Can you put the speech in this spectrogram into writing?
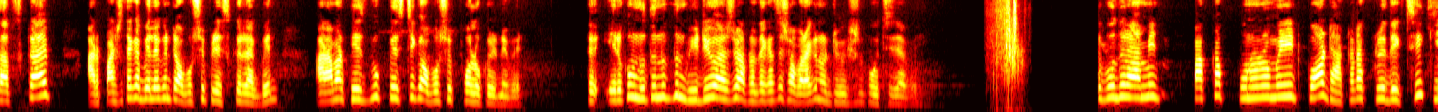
সাবস্ক্রাইব আর পাশে থাকা বেলাইকনটি অবশ্যই প্রেস করে রাখবেন আর আমার ফেসবুক পেজটিকে অবশ্যই ফলো করে নেবেন। তো এরকম নতুন নতুন ভিডিও আসবে, আপনাদের কাছে সবার আগে নোটিফিকেশন পৌঁছে যাবে। তো বন্ধুরা, আমি পাক্কা পনেরো মিনিট পর ঢাকনাটা খুলে দেখছি কি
